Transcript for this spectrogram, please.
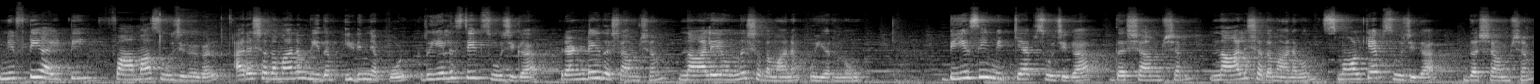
നിഫ്റ്റി ഐ ടി ഫാമ സൂചികകൾ അര ശതമാനം വീതം ഇടിഞ്ഞപ്പോൾ റിയൽ എസ്റ്റേറ്റ് സൂചിക രണ്ട് ദശാംശം നാല് ഒന്ന് ശതമാനം ഉയർന്നു. B S E mid cap സൂചിക ദശാംശം നാല് ശതമാനവും സ്മോൾ ക്യാപ് സൂചിക ദശാംശം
